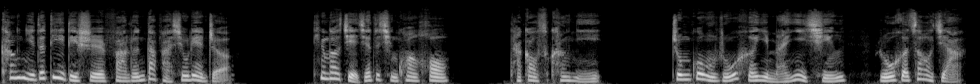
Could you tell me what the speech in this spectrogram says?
康妮的弟弟是法轮大法修炼者，听到姐姐的情况后，他告诉康妮，中共如何隐瞒疫情，如何造假、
